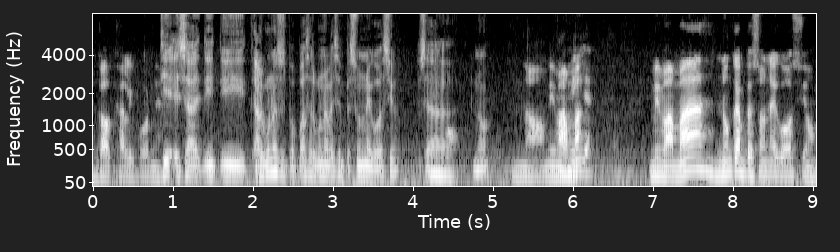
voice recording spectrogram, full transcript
en Gulf, California. O sea, y, y alguno de sus papás alguna vez empezó un negocio? O sea, ¿no? No, mi mamá, Familia. Mi mamá nunca empezó un negocio,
